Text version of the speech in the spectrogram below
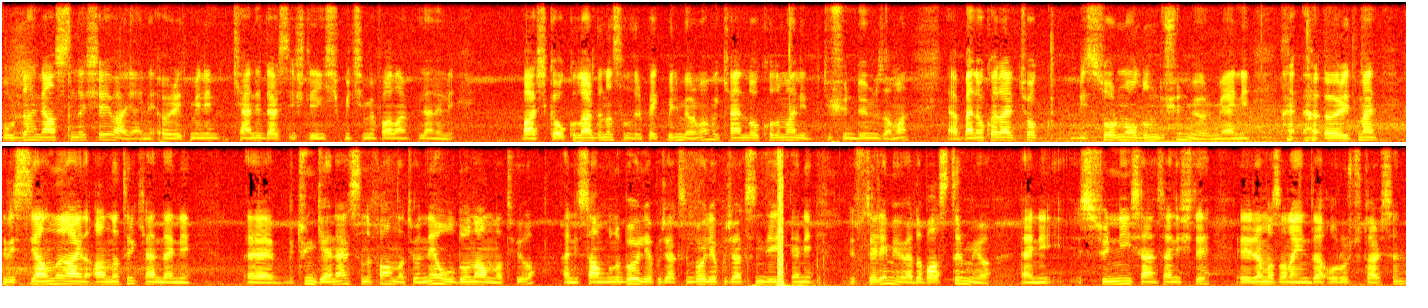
burada hani aslında şey var yani öğretmenin kendi ders işleyiş biçimi falan filan hani başka okullarda nasıldır pek bilmiyorum ama kendi okulumu hani düşündüğüm zaman ya ben o kadar çok bir sorun olduğunu düşünmüyorum. Yani öğretmen Hristiyanlığı aynı anlatırken de hani e, bütün genel sınıfı anlatıyor. Ne olduğunu anlatıyor. Hani sen bunu böyle yapacaksın, böyle yapacaksın diye yani üstelemiyor ya da bastırmıyor. Yani sünniysen sen işte e, Ramazan ayında oruç tutarsın.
